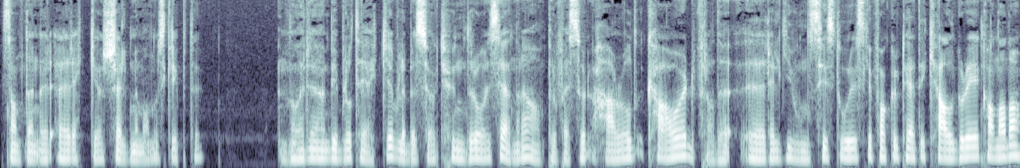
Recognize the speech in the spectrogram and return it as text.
samt en rekke sjeldne manuskripter. Når eh, biblioteket ble besøkt 100 år senere av professor Harold Coward fra Det eh, religionshistoriske fakultetet i Calgary i Canada,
